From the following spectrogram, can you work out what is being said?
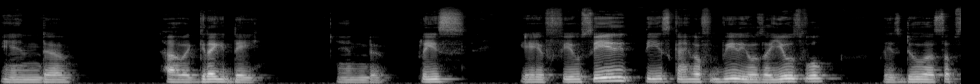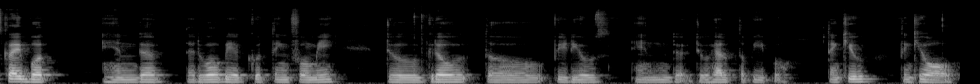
and uh, have a great day and please if you see these kind of videos are useful please do a subscribe button. And uh, that will be a good thing for me to grow the videos and to help the people. Thank you. Thank you all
